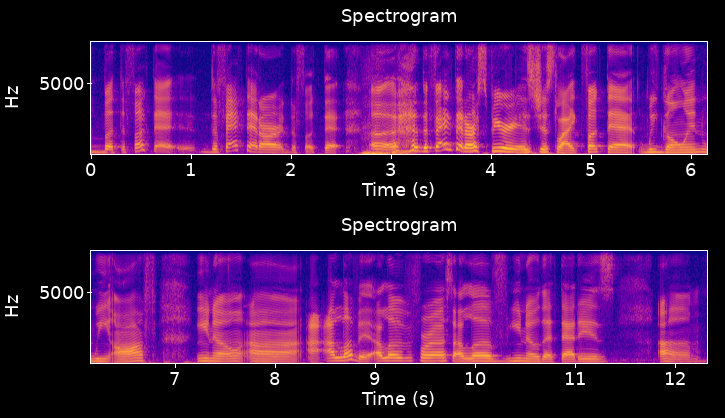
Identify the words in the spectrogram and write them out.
But the fuck that the fact that our the fuck that uh, the fact that our spirit is just like fuck that we going we off, you know. Uh, I, I love it. I love it for us. I love you know that that is um,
